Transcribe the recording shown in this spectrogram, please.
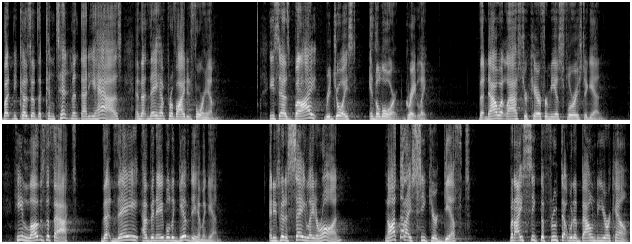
but because of the contentment that he has and that they have provided for him. He says, But I rejoiced in the Lord greatly, that now at last your care for me has flourished again. He loves the fact that they have been able to give to him again. And he's going to say later on, Not that I seek your gift, but I seek the fruit that would abound to your account.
